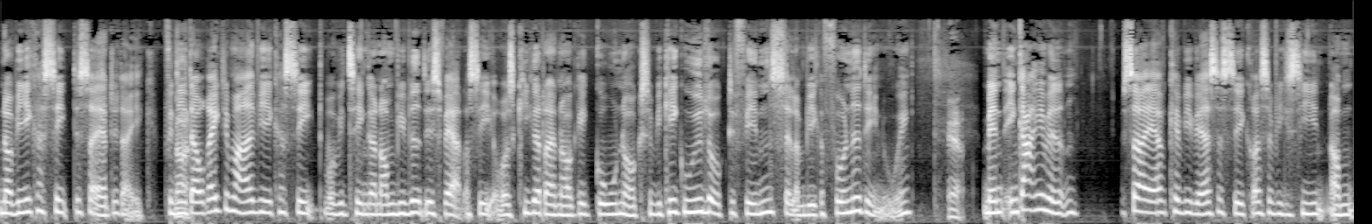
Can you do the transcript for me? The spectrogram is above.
når vi ikke har set det, så er det der ikke. Fordi Nej. Der er jo rigtig meget, vi ikke har set, hvor vi tænker, om vi ved, det er svært at se, og vores kigger der er nok ikke gode nok, så vi kan ikke udelukke, det findes, selvom vi ikke har fundet det endnu. Ikke? Ja. Men en gang imellem, så er, kan vi være så sikre, så vi kan sige, om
